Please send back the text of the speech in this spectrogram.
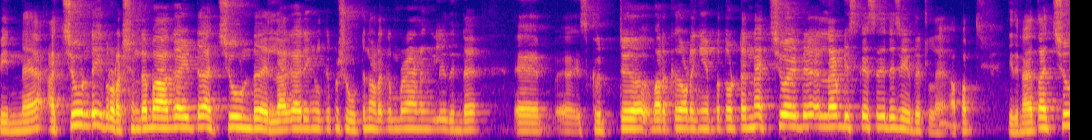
പിന്നെ അച്ചു ഉണ്ട് ഈ പ്രൊഡക്ഷന്റെ ഭാഗമായിട്ട് അച്ചു ഉണ്ട്. എല്ലാ കാര്യങ്ങൾക്കും ഇപ്പോൾ ഷൂട്ട് നടക്കുമ്പോഴാണെങ്കിൽ ഇതിന്റെ സ്ക്രിപ്റ്റ് വർക്ക് തുടങ്ങിയപ്പോൾ തൊട്ട് തന്നെ അച്ചുമായിട്ട് എല്ലാം ഡിസ്കസ് ചെയ്ത് ചെയ്തിട്ടില്ലേ? അപ്പം ഇതിനകത്ത് അച്ചു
